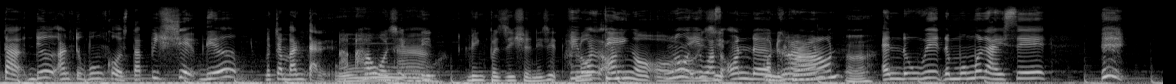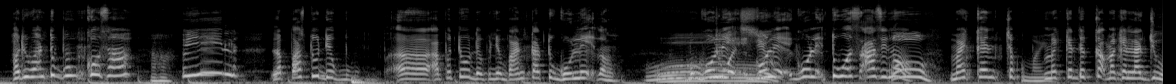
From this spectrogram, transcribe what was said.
tak Dia hantu bungkus Tapi shape dia Macam bantal Oh. How was it be- being positioned? Is it It floating on- or, or no, it was on the on the ground? ground. Ah. And the way The moment I say Eh Ada hantu bungkus ah. Le- lepas tu dia uh, apa tu dia punya bantal tu golek tau. Oh. You. golek, golek towards us you know. Oh. Makin cep, Oh my- makin dekat makin laju.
